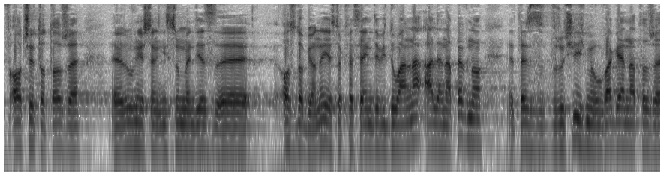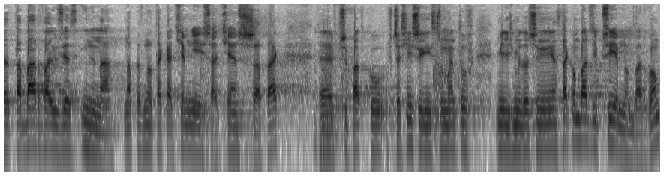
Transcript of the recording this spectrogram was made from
w oczy to to, że e, również ten instrument jest e, ozdobiony, jest to kwestia indywidualna, ale na pewno też zwróciliśmy uwagę na to, że ta barwa już jest inna, na pewno taka ciemniejsza, cięższa, tak? E, W przypadku wcześniejszych instrumentów mieliśmy do czynienia z taką bardziej przyjemną barwą.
